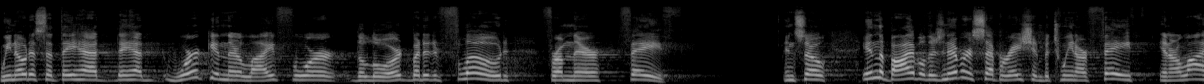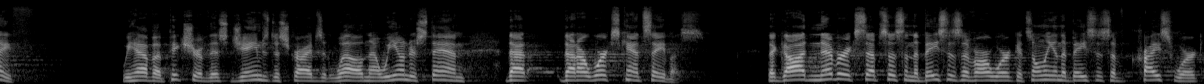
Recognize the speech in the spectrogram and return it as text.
we notice that they had, they had work in their life for the Lord, but it had flowed from their faith. And so in the Bible, there's never a separation between our faith and our life. We have a picture of this. James describes it well. Now, we understand that, that our works can't save us, that God never accepts us on the basis of our work. It's only on the basis of Christ's work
